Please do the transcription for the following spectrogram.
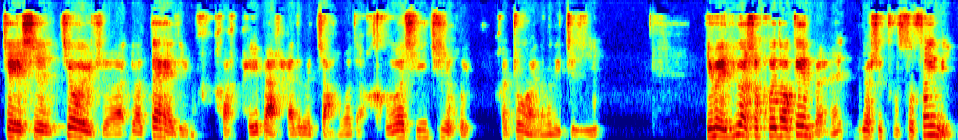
这也是教育者要带领和陪伴孩子们掌握的核心智慧和重要能力之一。因为越是回到根本，越是主次分明；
